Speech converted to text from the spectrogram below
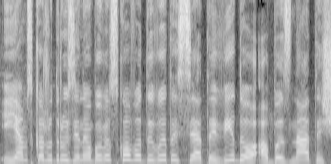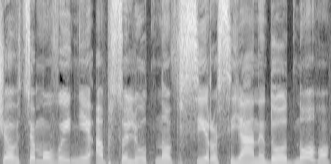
І я вам скажу, друзі, не обов'язково дивитися те відео, аби знати, що в цьому винні абсолютно всі росіяни до одного.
